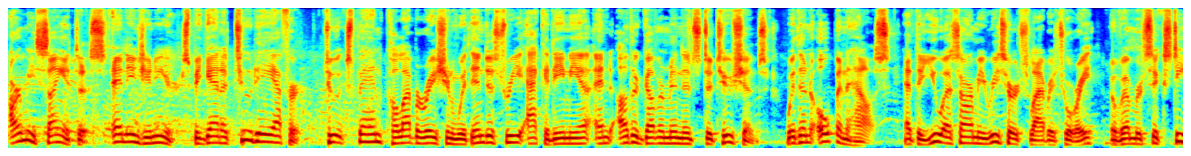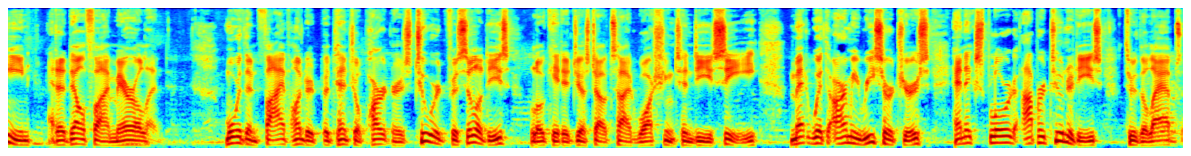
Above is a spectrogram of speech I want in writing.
Army scientists and engineers began a two-day effort to expand collaboration with industry, academia, and other government institutions with an open house at the U.S. Army Research Laboratory November 16 at Adelphi, Maryland. More than 500 potential partners toured facilities located just outside Washington, D.C., met with Army researchers, and explored opportunities through the lab's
